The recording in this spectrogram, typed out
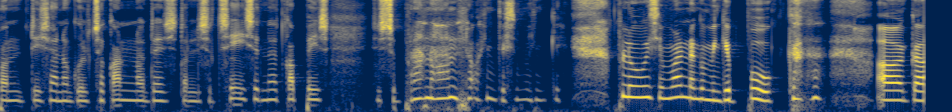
polnud ise nagu üldse kandnud ja siis tal lihtsalt seisid need kapis siis sõbranna Anna andis mingi pluusi, ma olen nagu mingi puuk. aga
